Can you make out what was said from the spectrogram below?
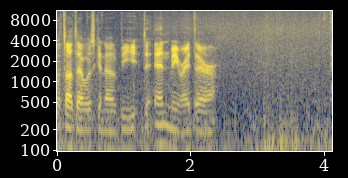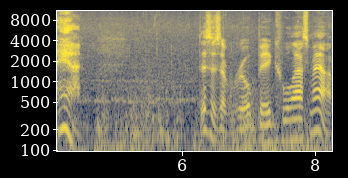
I thought that was gonna be to end me right there. Man! This is a real big, cool-ass map.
